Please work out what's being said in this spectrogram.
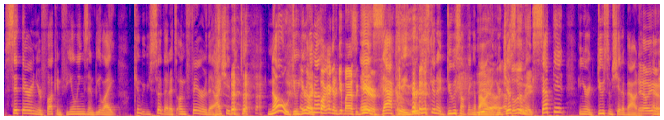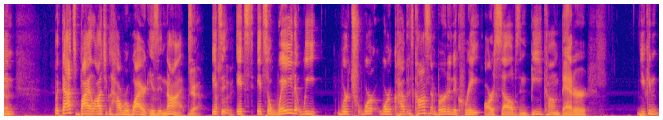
sit there in your fucking feelings and be like, can't believe you said that. It's unfair that I should be. Get-. no, dude, you're I gonna fuck, I gotta get my ass a gear. exactly. You're just gonna do something about Yeah, it. You're just gonna accept it and you're gonna do some shit about it. Hell I yeah. mean, but that's biologically how we're wired, is mm. it not? Yeah, It's a, it's it's a way that we we're we're we're have this constant burden to create ourselves and become better. You can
